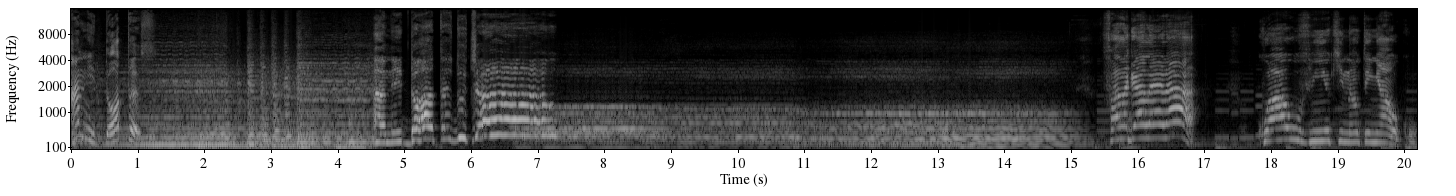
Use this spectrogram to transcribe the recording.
anedotas. Anedotas do Joe. Fala galera! Qual o vinho que não tem álcool?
